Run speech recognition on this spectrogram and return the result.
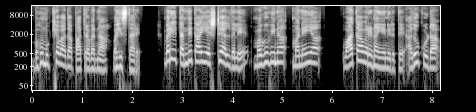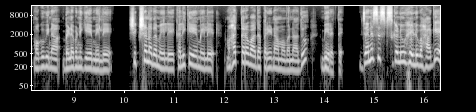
ಬಹುಮುಖ್ಯವಾದ ಪಾತ್ರವನ್ನು ವಹಿಸ್ತಾರೆ. ಬರೀ ತಂದೆ ತಾಯಿಯಷ್ಟೇ ಅಲ್ಲದೆ ಮಗುವಿನ ಮನೆಯ ವಾತಾವರಣ ಏನಿರುತ್ತೆ ಅದು ಕೂಡ ಮಗುವಿನ ಬೆಳವಣಿಗೆಯ ಮೇಲೆ, ಶಿಕ್ಷಣದ ಮೇಲೆ, ಕಲಿಕೆಯ ಮೇಲೆ ಮಹತ್ತರವಾದ ಪರಿಣಾಮವನ್ನು ಅದು ಬೀರುತ್ತೆ. ಜನಸಿಸ್ಟ್ಸ್ಗಳು ಹೇಳುವ ಹಾಗೆ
